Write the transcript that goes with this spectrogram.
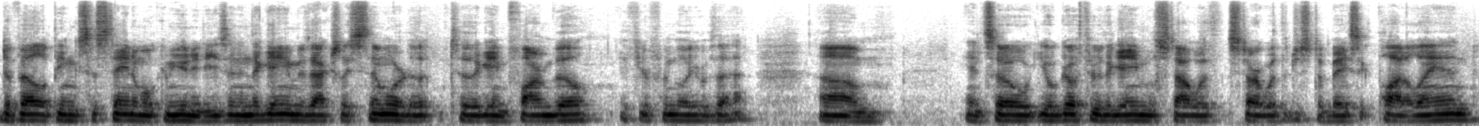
developing sustainable communities. And the game is actually similar to, to the game Farmville, if you're familiar with that. Um, and so you'll go through the game. You'll start with start with just a basic plot of land,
